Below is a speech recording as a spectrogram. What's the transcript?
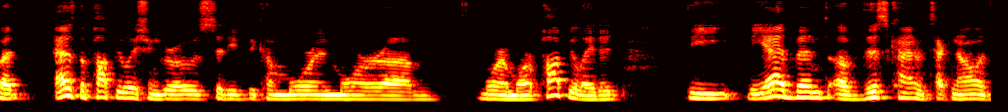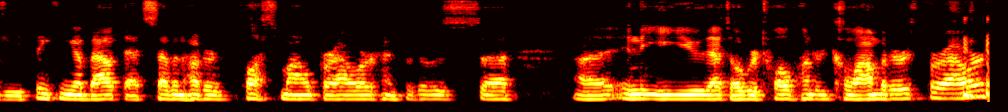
But as the population grows, cities become more and more um, more and more populated. The the advent of this kind of technology, thinking about that 700 plus mile per hour, and for those uh, uh, in the EU, that's over 1,200 kilometers per hour.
